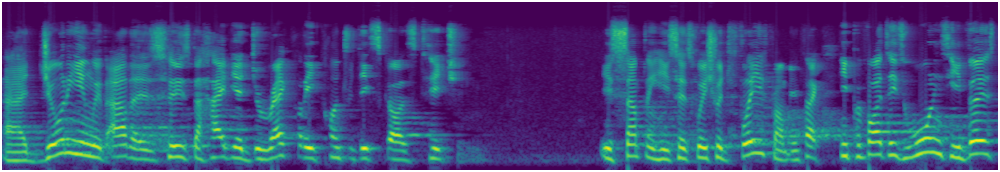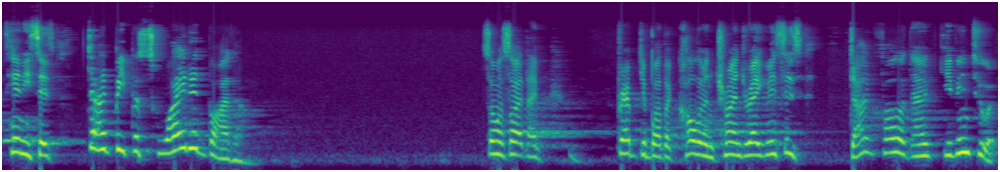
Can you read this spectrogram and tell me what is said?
Uh, joining in with others whose behaviour directly contradicts God's teaching is something he says we should flee from. In fact, he provides these warnings here. Verse 10, he says, Don't be persuaded by them. It's almost like they've grabbed you by the collar and try and drag you. He says, Don't follow, don't give in to it.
